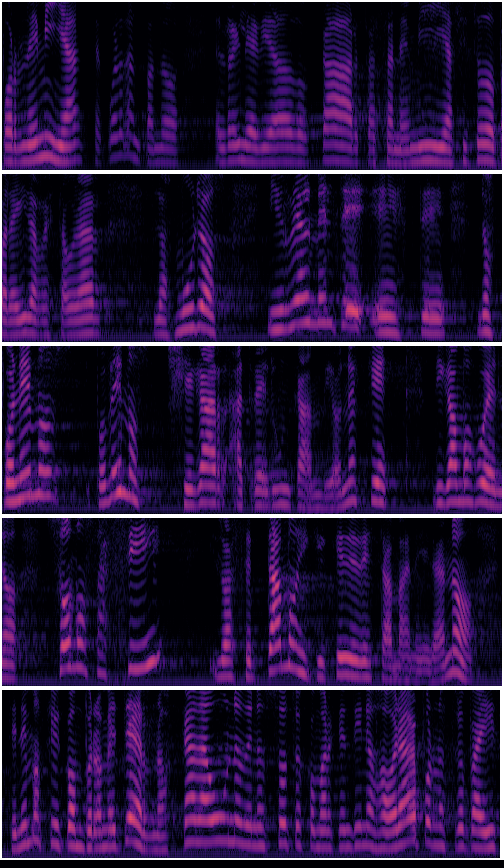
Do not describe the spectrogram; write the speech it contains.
por Nehemías, ¿se acuerdan cuando el rey le había dado cartas a Nehemías y todo para ir a restaurar los muros? Y realmente este, nos ponemos, podemos llegar a traer un cambio. No es que digamos, bueno, somos así, lo aceptamos y que quede de esta manera. No, tenemos que comprometernos, cada uno de nosotros como argentinos, a orar por nuestro país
